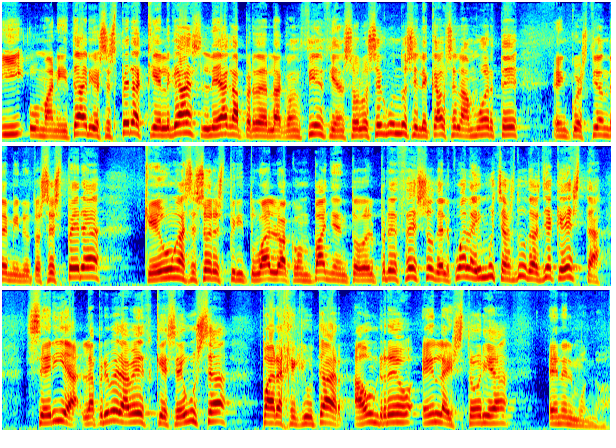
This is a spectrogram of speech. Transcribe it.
y humanitario. Se espera que el gas le haga perder la conciencia en solo segundos y le cause la muerte en cuestión de minutos. Se espera que un asesor espiritual lo acompañe en todo el proceso, del cual hay muchas dudas, ya que esta sería la primera vez que se usa para ejecutar a un reo en la historia en el mundo.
